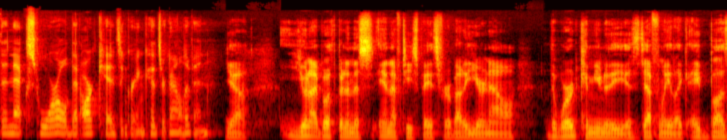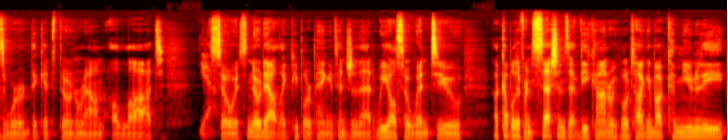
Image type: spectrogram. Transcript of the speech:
the next world that our kids and grandkids are going to live in. Yeah. You and I both been in this NFT space for about a year now. The word community is definitely like a buzzword that gets thrown around a lot. Yeah. So it's no doubt like people are paying attention to that. We also went to a couple different sessions at VeeCon where people were talking about community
